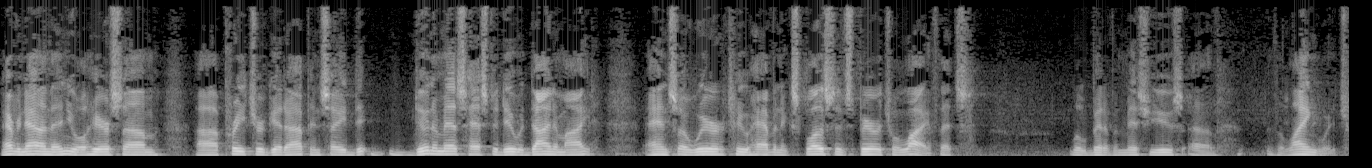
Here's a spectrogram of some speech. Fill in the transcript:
Every now and then you'll hear some uh, preacher get up and say dunamis has to do with dynamite, and so we're to have an explosive spiritual life. That's a little bit of a misuse of the language.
